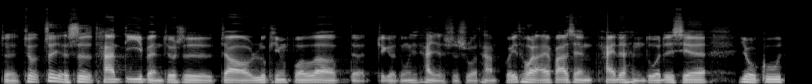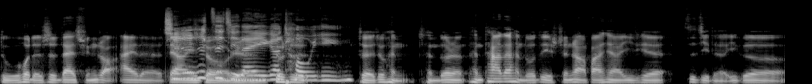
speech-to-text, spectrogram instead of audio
对，就这也是他第一本就是叫《Looking for Love》的这个东西，他也是说他回头来发现拍的很多这些又孤独或者是在寻找爱的这样一种人，就是投影。对，就很很多人很他在很多自己身上发现了一些自己的一个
